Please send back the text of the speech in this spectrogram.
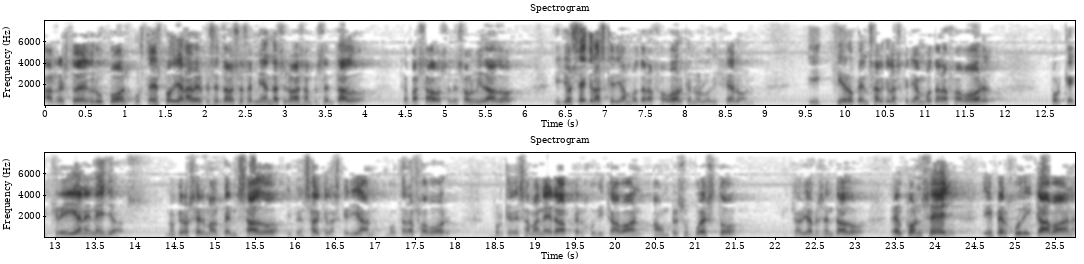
al resto de grupos. Ustedes podrían haber presentado esas enmiendas y no las han presentado. ¿Qué ha pasado? Se les ha olvidado. Y yo sé que las querían votar a favor, que nos lo dijeron y quiero pensar que las querían votar a favor porque creían en ellas. No quiero ser mal pensado y pensar que las querían votar a favor porque de esa manera perjudicaban a un presupuesto que había presentado el Consejo y perjudicaban,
